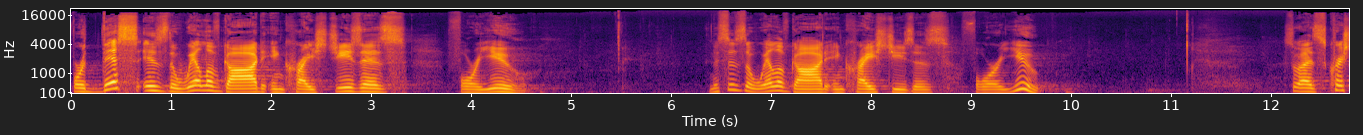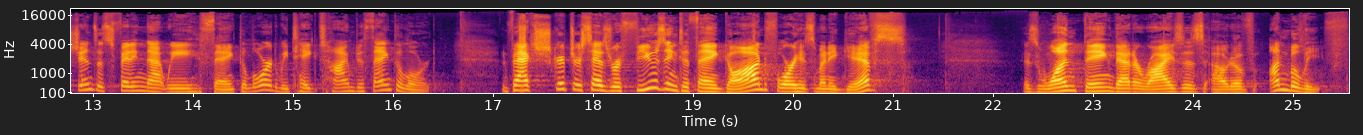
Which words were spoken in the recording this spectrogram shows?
for this is the will of God in Christ Jesus for you. This is the will of God in Christ Jesus for you. So, as Christians, it's fitting that we thank the Lord. We take time to thank the Lord. In fact, Scripture says refusing to thank God for his many gifts is one thing that arises out of unbelief.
